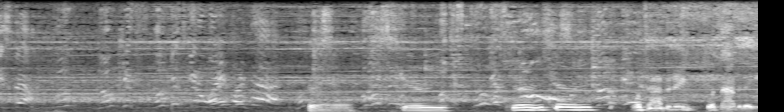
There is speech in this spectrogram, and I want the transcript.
Is that? Lu- Lucas, Lucas, get away from that. Uh, scary. Scary, scary. What's happening? What's happening?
